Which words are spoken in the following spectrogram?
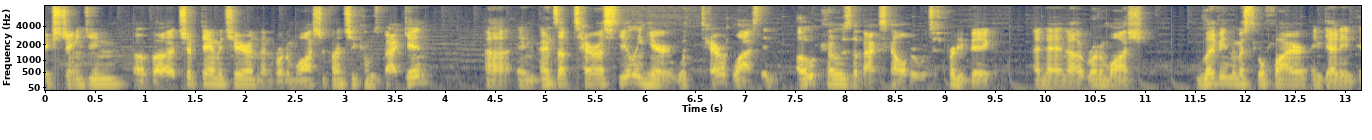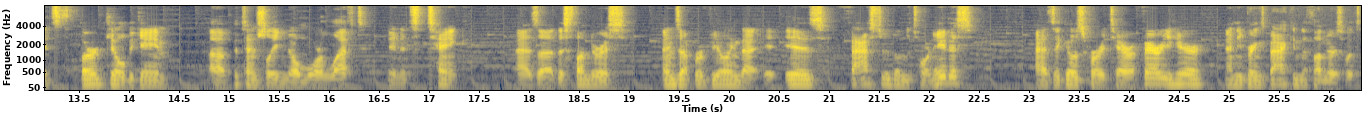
exchanging of uh, chip damage here, and then Rotom Wash eventually comes back in uh, and ends up Tera stealing here with Tera Blast and OHKOs the Baxcalibur, which is pretty big. And then uh, Rotom Wash living the Mystical Fire and getting its third kill of the game, uh, potentially no more left in its tank, as uh, this Thundurus ends up revealing that it is faster than the Tornadus, as it goes for a Tera Fairy here, and he brings back into Thundurus, which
